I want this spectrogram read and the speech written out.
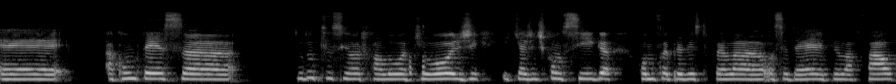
é, aconteça tudo o que o senhor falou aqui hoje e que a gente consiga, como foi previsto pela OCDE, pela FAO,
